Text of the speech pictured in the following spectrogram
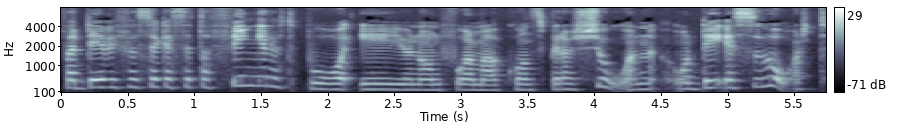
för det vi försöker sätta fingret på är ju någon form av konspiration och det är svårt.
